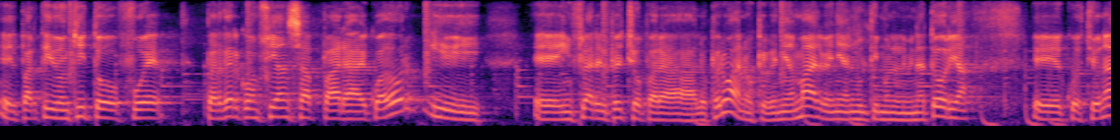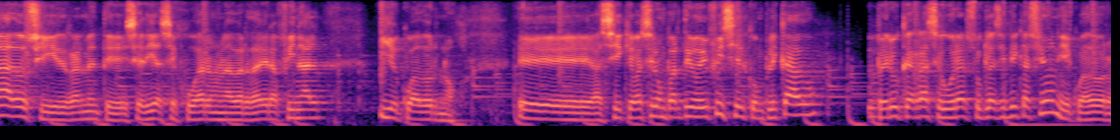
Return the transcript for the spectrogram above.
el partido en Quito fue perder confianza para Ecuador y eh, inflar el pecho para los peruanos, que venían mal, venían último en la eliminatoria, eh, cuestionados y realmente ese día se jugaron una verdadera final y Ecuador no. Eh, así que va a ser un partido difícil, complicado. Perú querrá asegurar su clasificación y Ecuador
